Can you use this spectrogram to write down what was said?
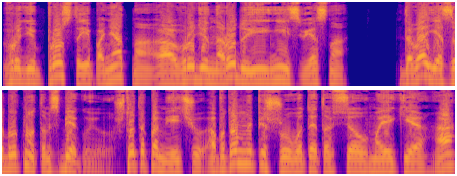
Вроде просто и понятно, а вроде народу и неизвестно. Давай я за блокнотом сбегаю, что-то помечу, а потом напишу вот это все в маяке, а?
